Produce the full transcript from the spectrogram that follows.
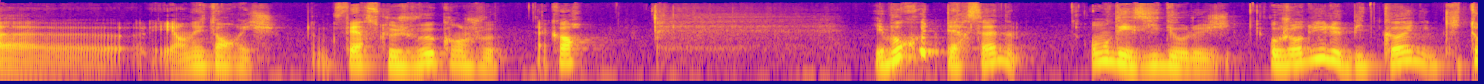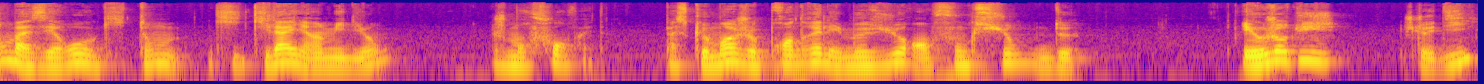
euh, et en étant riche. Donc faire ce que je veux quand je veux. D'accord? Et beaucoup de personnes ont des idéologies. Aujourd'hui, le Bitcoin qui tombe à zéro, qui tombe, qui, qui là, a un million, je m'en fous en fait. Parce que moi, je prendrai les mesures en fonction de. Et aujourd'hui, je le dis,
